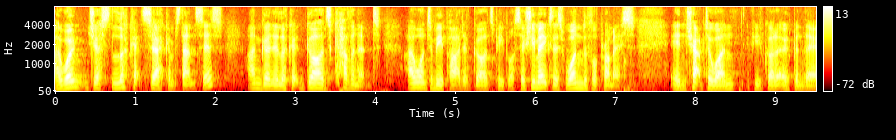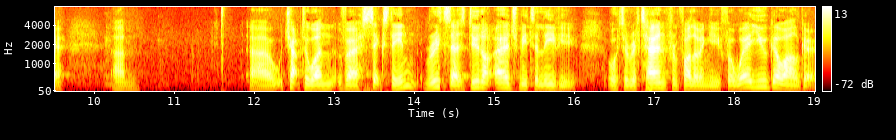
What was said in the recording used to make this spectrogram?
I won't just look at circumstances. I'm going to look at God's covenant. I want to be part of God's people. So she makes this wonderful promise in chapter 1, if you've got it open there. Um, uh, chapter 1, verse 16, Ruth says, Do not urge me to leave you or to return from following you, for where you go, I'll go.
